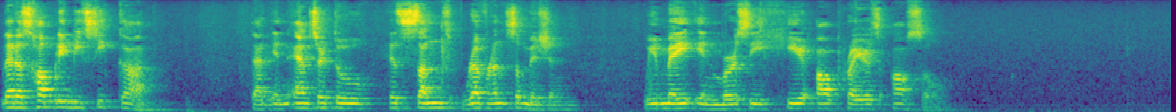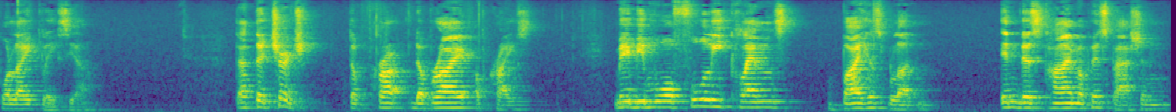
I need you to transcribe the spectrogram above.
let us humbly beseech God that in answer to his Son's reverent submission, we may in mercy hear our prayers also. Por la Iglesia, that the church, the, the bride of Christ, may be more fully cleansed by his blood in this time of his passion.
